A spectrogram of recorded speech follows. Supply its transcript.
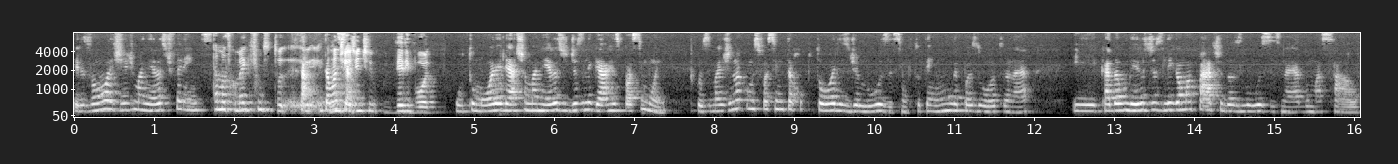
Eles vão agir de maneiras diferentes. Tá, mas como é que funciona? Tá, então, a, gente, assim, a gente derivou. O tumor, ele acha maneiras de desligar a resposta imune imagina como se fossem interruptores de luz, assim, que tu tem um depois do outro, né? E cada um deles desliga uma parte das luzes, né, de uma sala.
